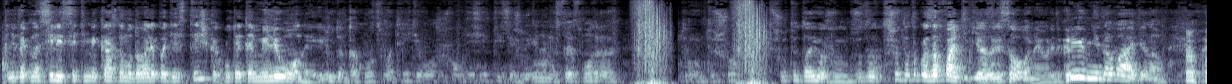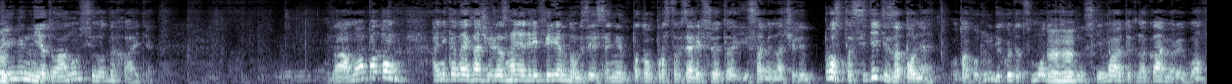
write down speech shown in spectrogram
Они так носились с этими, каждому давали по 10 тысяч, как будто это миллионы. И людям так, вот смотрите, вот вам 10 тысяч. Люди на них стоят, смотрят. Думаю, ты что, что ты даешь? Что, ты такой за фантики разрисованные? Говорит, гривни давайте нам. Гривен нету, а ну все, отдыхайте. Да, ну а потом, они когда их начали разгонять референдум здесь, они потом просто взяли все это и сами начали просто сидеть и заполнять. Вот так вот люди ходят, смотрят, ну, снимают их на камеры. вон.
